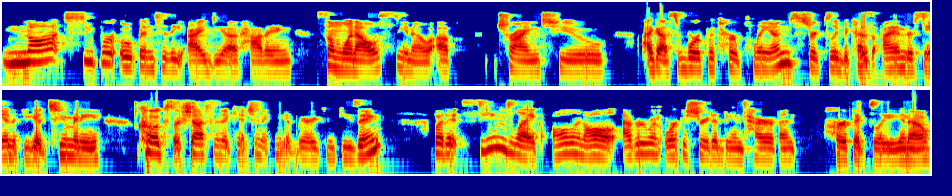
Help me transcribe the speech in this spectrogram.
not super open to the idea of having someone else, you know, up trying to, I guess, work with her plan strictly because I understand if you get too many cooks or chefs in a kitchen, it can get very confusing. But it seemed like all in all, everyone orchestrated the entire event perfectly. You know,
